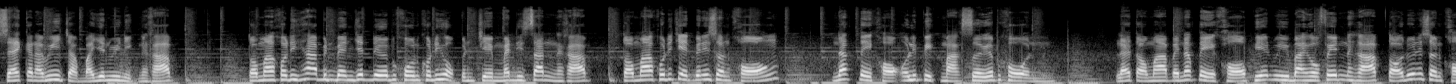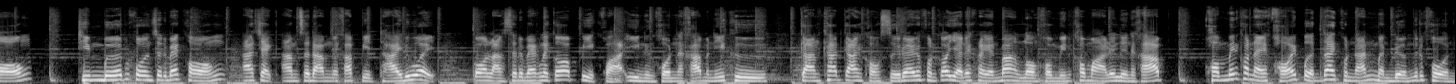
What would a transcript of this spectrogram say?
แซกกานาวีจากไบเยนวินิกนะครับ ต่อมาคนที่ 5 เป็นเบนเจดเดิมทุกคนคนที่ 6 เป็นเจมส์แมดดิสันนะครับ ต่อมาคนที่ 7 เป็นในส่วนของนักเตะของโอลิมปิกมาร์เซย์ครับทุกคน และต่อมาเป็นนักเตะของ PSV ไบโฮเฟนนะครับต่อด้วยในส่วนของทิมเบิร์ดทุกคนเซนเตอร์แบ็กของอาแจกอัมสเตอร์ดัมนะครับปิดท้ายด้วยกองหลังเซนเตอร์แบ็กแล้วก็ปีกขวาอีกหนึ่งคนนะครับอันนี้คือ การคาดการณ์ของสื่อได้ทุกคนก็อยากได้ใครกันบ้างลองคอมเมนต์เข้ามาได้เลยนะครับคอมเมนต์คนไหนขอให้เปิดได้คนนั้นเหมือนเดิมนะทุกคน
